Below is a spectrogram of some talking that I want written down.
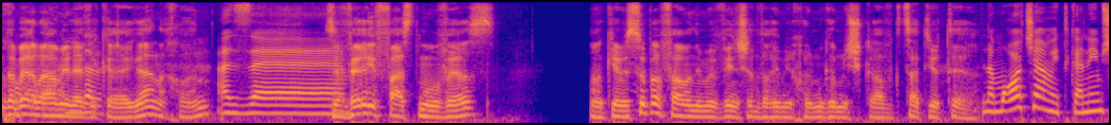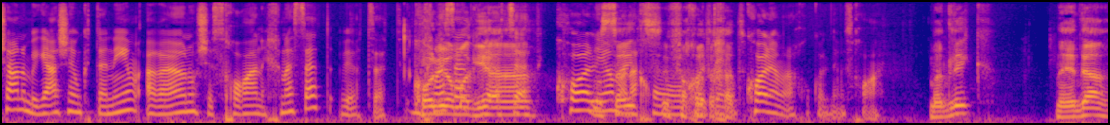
נדבר על רמי לוי כרגע, נכון. אז... זה אה, very fast movers. אוקיי, בסופר פארם אני מבין שדברים יכולים גם לשכב קצת יותר. למרות שהמתקנים שלנו, בגלל שהם קטנים, הרעיון הוא שסחורה נכנסת ויוצאת. כל יום נכנסת מגיעה יום משאית? אנחנו לפחות אחת. כל יום אנחנו קולטים סחורה. מדליק, נהדר.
